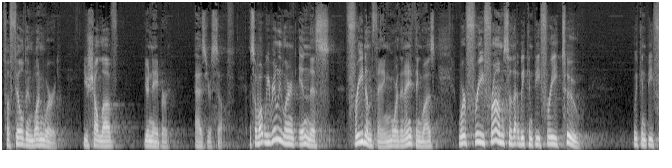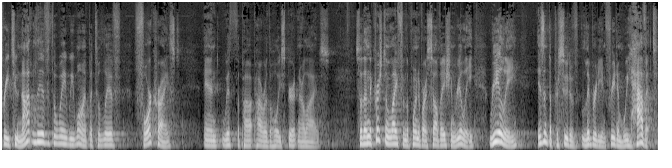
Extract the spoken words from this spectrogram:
fulfilled in one word you shall love your neighbor as yourself. And so, what we really learned in this freedom thing more than anything was we're free from so that we can be free to. we can be free to not live the way we want, but to live for Christ and with the power of the Holy Spirit in our lives. So then, the Christian life, from the point of our salvation, really, really isn't the pursuit of liberty and freedom. We have it,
